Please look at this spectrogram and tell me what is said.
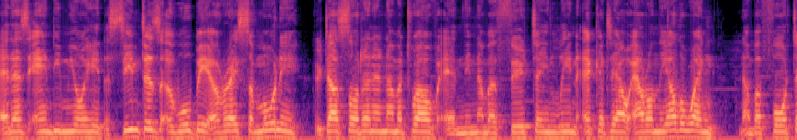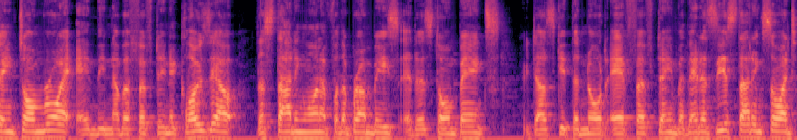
it is Andy Muirhead. The centres, it will be Irae Simone, who does slot in at number 12. And then number 13, Len Ikitau out on the other wing. Number 14, Tom Wright. And then number 15 to close out the starting lineup for the Brumbies, it is Tom Banks who does get the nod at 15, but that is their starting side.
